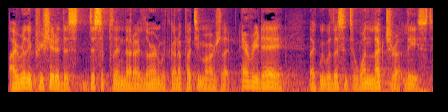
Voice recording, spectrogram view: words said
I really appreciated this discipline that I learned with Ganapati Maharaj. That every day, like we would listen to one lecture at least,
